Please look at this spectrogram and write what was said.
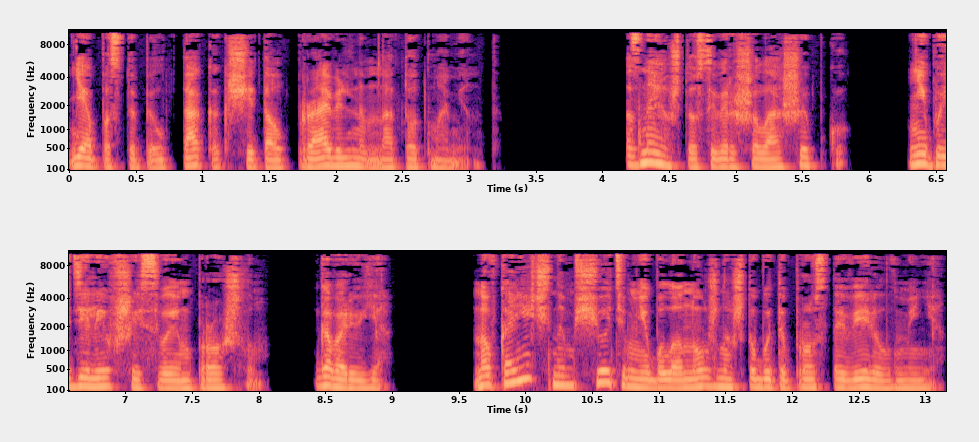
Я поступил так, как считал правильным на тот момент. Знаю, что совершила ошибку, не поделившись своим прошлым, говорю я. Но в конечном счете мне было нужно, чтобы ты просто верил в меня.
